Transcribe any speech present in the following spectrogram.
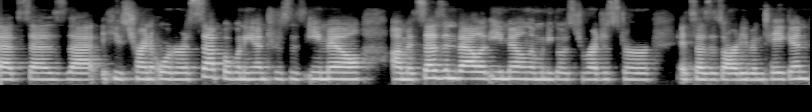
that says that he's trying to order a set, but when he enters his email, um, it says invalid email. And then when he goes to register, it says it's already been taken.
